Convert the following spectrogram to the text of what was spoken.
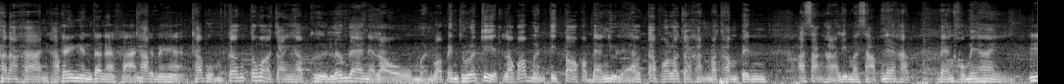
ธนาคารครับใช้เงินธนาคารครับใช่ไหมฮะครับผมก็ต้องบอกอาจารย์ครับคือเริ่มแรกเนี่ยเราเหมือนว่าเป็นธุรกิจเราก็เหมือนติดต่อกับแบงก์อยู่แล้ว แต่พอเราจะหันมาทำเป็นอสังหาริมทรัพย์เนี่ยครับแบงก์เขาไม่ให้อื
